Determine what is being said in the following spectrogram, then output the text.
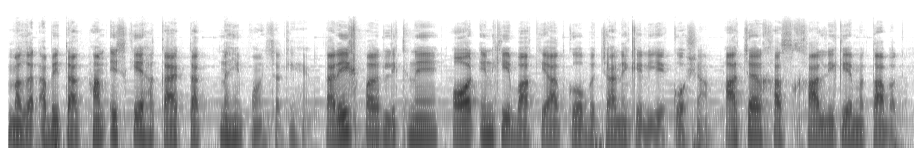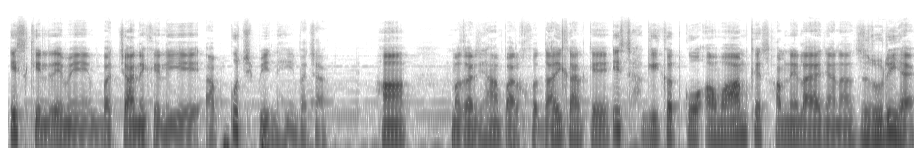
مگر ابھی تک ہم اس کے حقائق تک نہیں پہنچ سکے ہیں۔ تاریخ پر لکھنے اور ان کی باقیات کو بچانے کے لیے کوشاں۔ آچر خس خالی کے مطابق، اس قلعے میں بچانے کے لیے اب کچھ بھی نہیں بچا۔ ہاں مگر یہاں پر خدائی کر کے اس حقیقت کو عوام کے سامنے لایا جانا ضروری ہے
